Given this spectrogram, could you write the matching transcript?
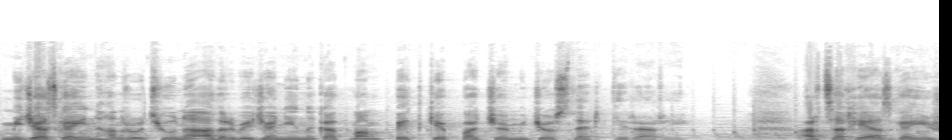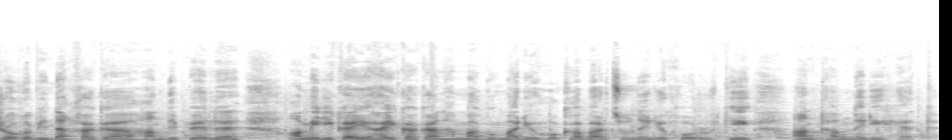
Միջազգային հանրությունը Ադրբեջանի նկատմամբ պետք է պատժամիջոցներ կիրառի։ Արցախի ազգային ժողովի նախագահը հանդիպել է Ամերիկայի հայկական համագումարի հոգաբարձուների խորհրդի անդամների հետ։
